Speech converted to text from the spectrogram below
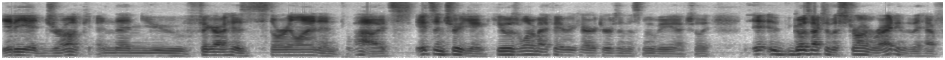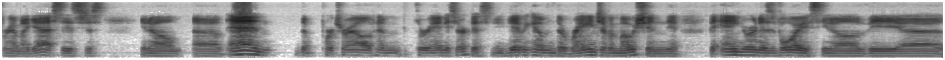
idiot drunk, and then you figure out his storyline, and wow, it's it's intriguing. He was one of my favorite characters in this movie. Actually, it, it goes back to the strong writing that they have for him. I guess it's just you know, uh, and the portrayal of him through Andy Serkis, you giving him the range of emotion, the, the anger in his voice, you know, the uh,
